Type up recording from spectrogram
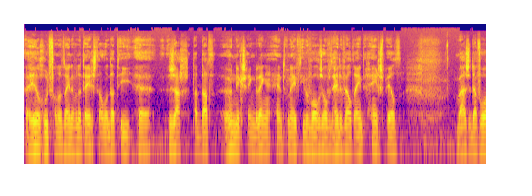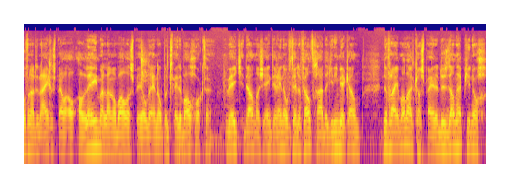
heel goed van de trainer van de tegenstander dat hij eh, zag dat dat hun niks ging brengen. En toen heeft hij vervolgens over het hele veld 1 tegen 1 gespeeld. Waar ze daarvoor vanuit hun eigen spel al alleen maar lange ballen speelden en op een tweede bal gokten. Weet je dan, als je één tegen één over het hele veld gaat, dat je niet meer kan de vrije man uit kan spelen. Dus dan heb je nog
